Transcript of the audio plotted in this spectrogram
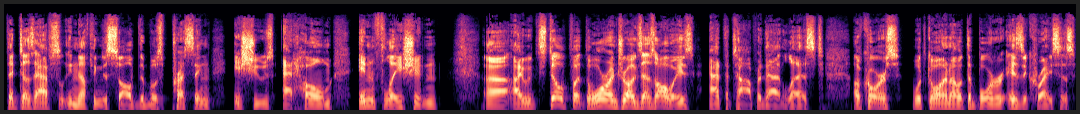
that does absolutely nothing to solve the most pressing issues at home inflation. Uh, I would still put the war on drugs, as always, at the top of that list. Of course, what's going on with the border is a crisis.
